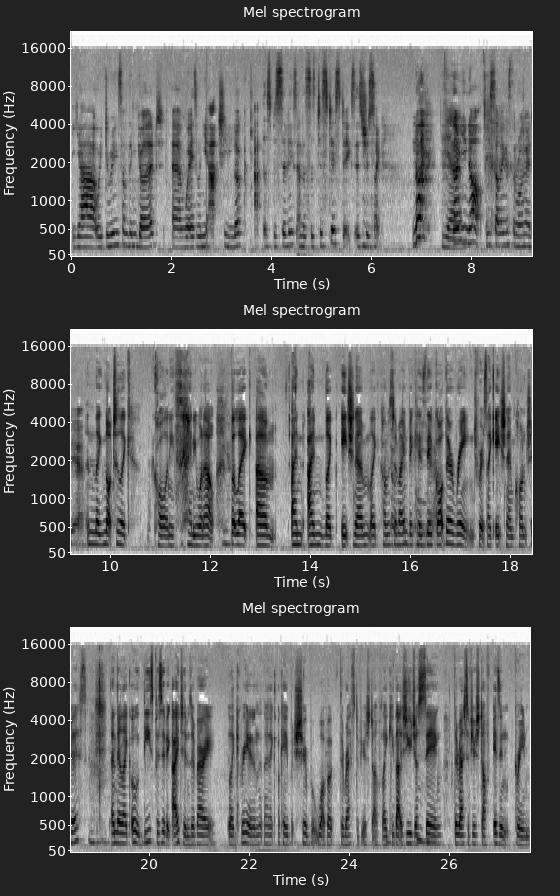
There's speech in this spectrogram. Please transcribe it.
yeah, we're doing something good. Um, whereas when you actually look at the specifics and the statistics, it's just like, no, Yeah. no, you're not. You're selling us the wrong idea. and like not to like call any anyone out, but like um I I like H and M like comes to Oh, mind because yeah. they've got their range where it's like H and M conscious, and they're like, oh, these specific items are very like green, and they're like, okay, but sure, but what about the rest of your stuff? Like that's you just saying the rest of your stuff isn't green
